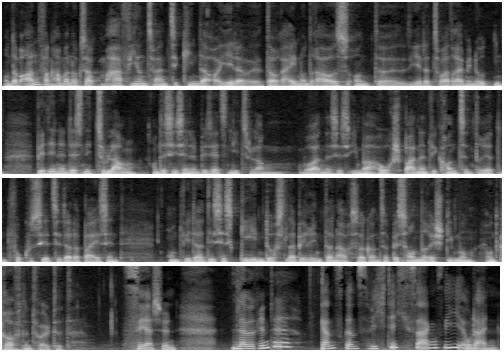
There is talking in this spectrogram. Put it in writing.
Und am Anfang haben wir noch gesagt, ma, 24 Kinder, jeder da rein und raus und äh, jeder zwei, drei Minuten, wird ihnen das nicht zu lang? Und es ist ihnen bis jetzt nie zu lang geworden. Es ist immer hochspannend, wie konzentriert und fokussiert sie da dabei sind und wie da dieses Gehen durchs Labyrinth dann auch so eine ganz besondere Stimmung und Kraft entfaltet. Sehr schön. Labyrinthe ganz, ganz wichtig, sagen Sie, oder ein,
